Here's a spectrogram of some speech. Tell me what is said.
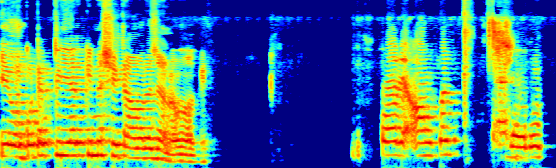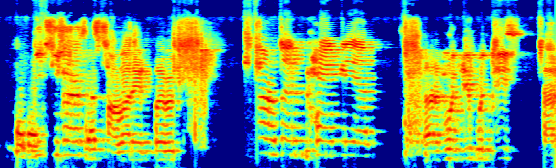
এই অঙ্কটা ক্লিয়ার কিনা সেটা আমরা জানাব আগে। স্যার অঙ্ক আবার একবার স্যার বুঝছি বুঝছি। স্যার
